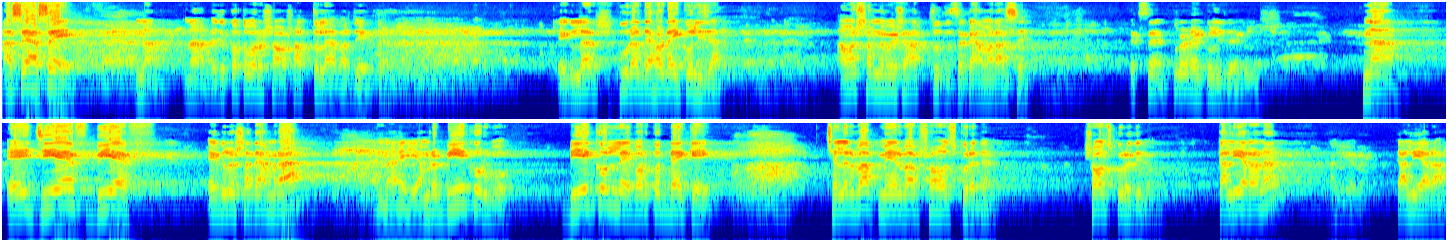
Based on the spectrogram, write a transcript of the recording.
আছে আছে? না না এই যে কত বড় সাহস হাত তোলা আবার দু একটা। এগুলার পুরা দেহটাই কলিজা। আমার সামনে বসে হাত তুলতেছে আমার আছে। দেখছেন? পুরোটাই কলিজা এগুলো। না এই জিএফ বিএফ এগুলোর সাথে আমরা নাই। আমরা বিয়ে করব। বিয়ে করলে বরকত দেয় কে? ছেলের বাপ মেয়ের বাপ সহজ করে দেন। সহজ করে দিবেন। কালিয়ারা না? কালিয়ারা।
